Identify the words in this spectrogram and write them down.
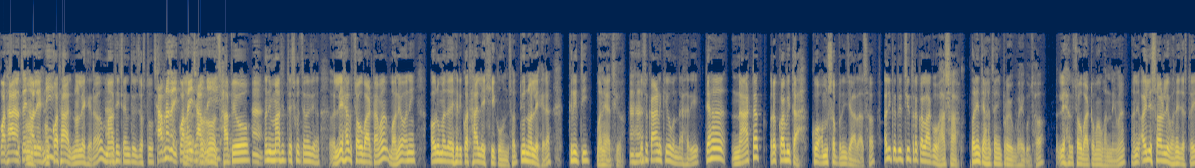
कथा चाहिँ नलेख्ने। कथा नलेखेर माथि चाहिँ त्यो जस्तो छाप्न चाहिँ कथै छाप्ने? छाप्यो। अनि माथि त्यसको चाहिँ लेखक चौबाटामा भन्यो अनि अरूमा जाँदाखेरि कथा लेखिएको हुन्छ। त्यो नलेखेर कृति भनेको थियो। त्यसको कारण के हो भन्दाखेरि त्यहाँ नाटक र कविताको अंश पनि ज्यादा छ। अलिकति चित्रकलाको भाषा पनि त्यहाँ चाहिँ प्रयोग भएको छ लेखक चौबाटोमा भन्नेमा। अनि अहिले सरले भने जस्तै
